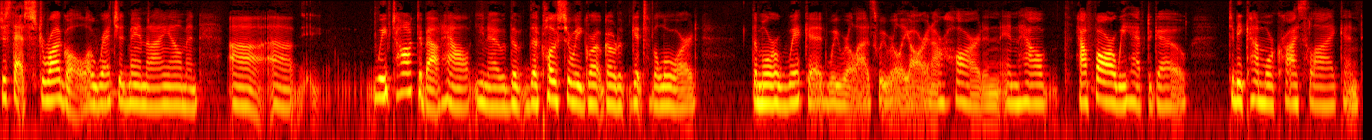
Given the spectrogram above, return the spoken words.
just that struggle. Oh, wretched man that I am, and uh, uh, we've talked about how you know the the closer we grow, go to get to the Lord, the more wicked we realize we really are in our heart, and and how how far we have to go to become more Christ-like. And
